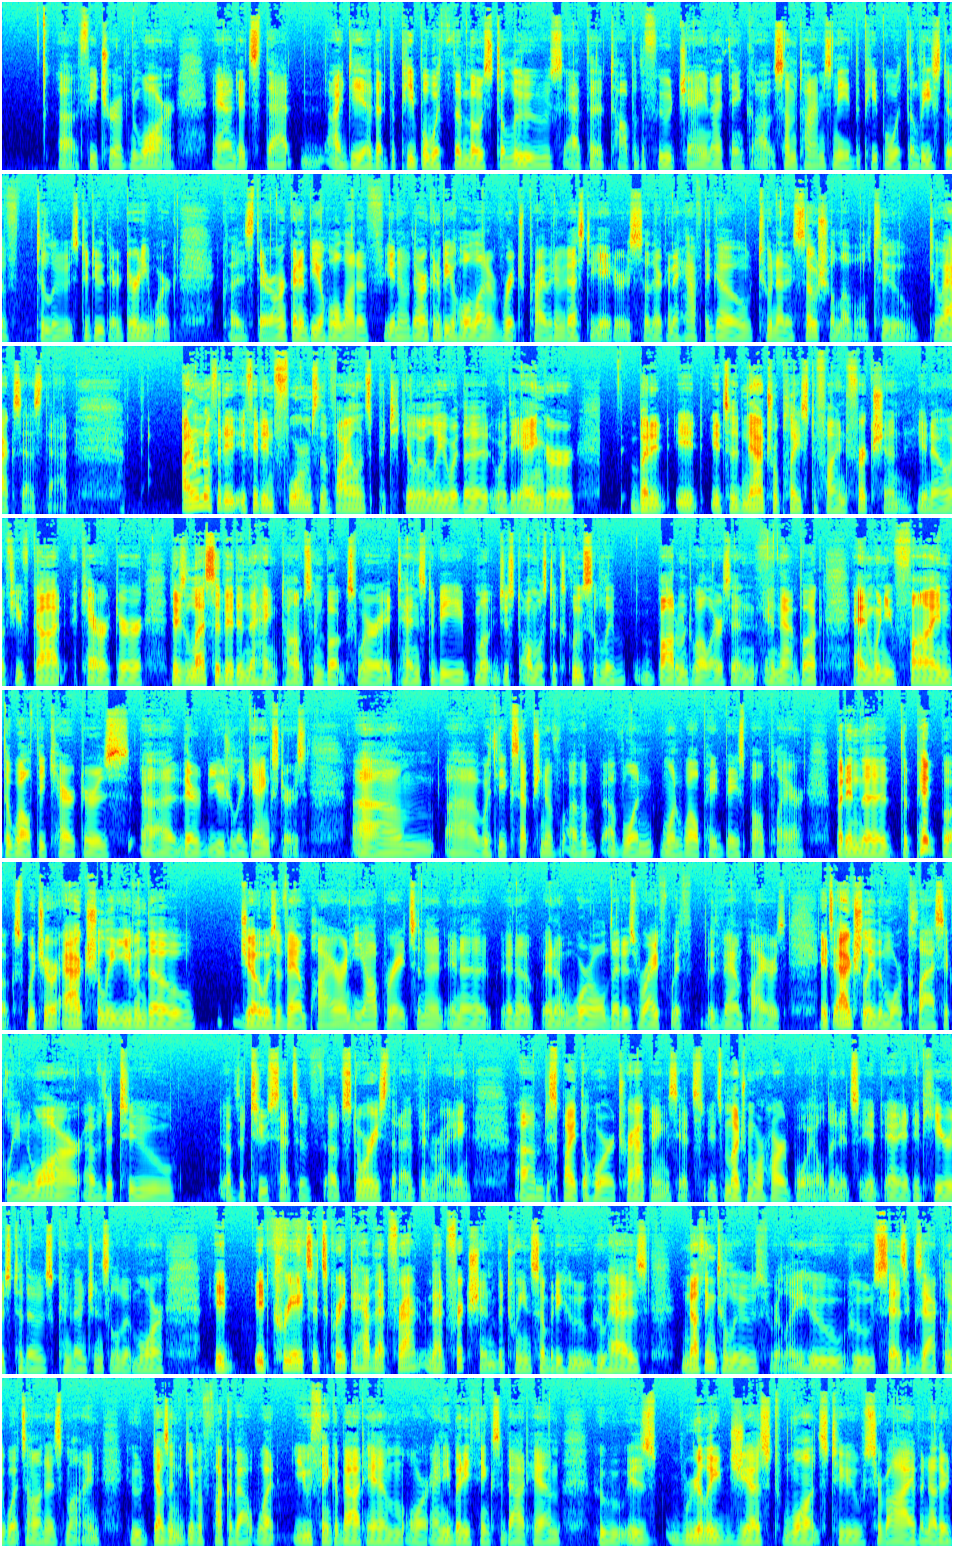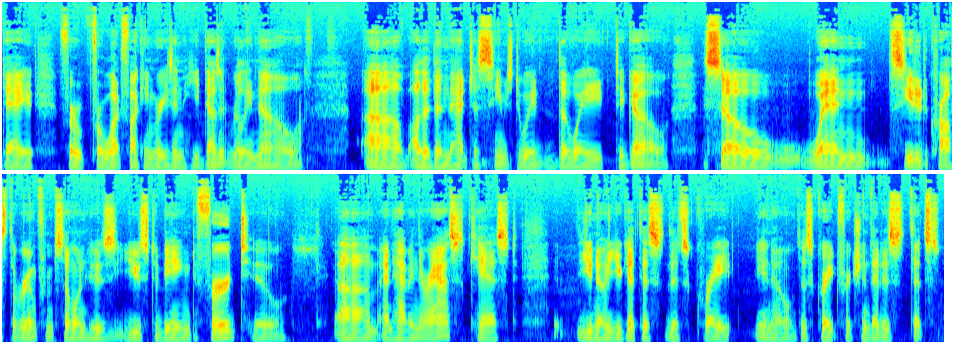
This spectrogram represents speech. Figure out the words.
uh, feature of noir. And it's that idea that the people with the most to lose at the top of the food chain, I think, uh, sometimes need the people with the least of to lose to do their dirty work. Because there aren't going to be a whole lot of, you know, there aren't going to be a whole lot of rich private investigators. So they're going to have to go to another social level to to access that. I don't know if it if it informs the violence particularly or the or the anger but it, it it's a natural place to find friction. You know, if you've got a character, there's less of it in the Hank Thompson books where it tends to be mo- just almost exclusively bottom dwellers in in that book. And when you find the wealthy characters, uh, they're usually gangsters. Um, uh, with the exception of of, a, of one one well paid baseball player. But in the the Pitt books, which are actually even though Joe is a vampire and he operates in a in a in a in a world that is rife with with vampires. It's actually the more classically noir of the two of the two sets of, of stories that I've been writing um, despite the horror trappings, it's it's much more hard boiled and it's it and it adheres to those conventions a little bit more. It it creates it's great to have that fra- that friction between somebody who who has nothing to lose really, who who says exactly what's on his mind, who doesn't give a fuck about what you think about him or anybody thinks about him, who is really just wants to survive another day for for what fucking reason he doesn't really know. Um, other than that, just seems to be the way to go. So when seated across the room from someone who's used to being deferred to um, and having their ass kissed, you know, you get this this great you know this great friction that is that's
